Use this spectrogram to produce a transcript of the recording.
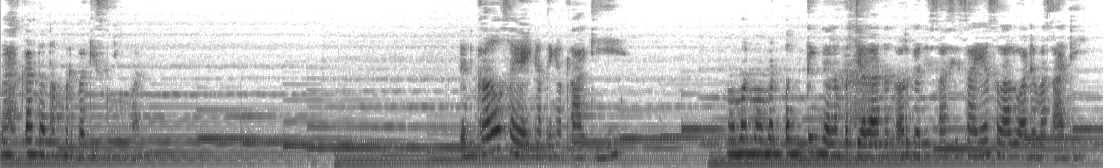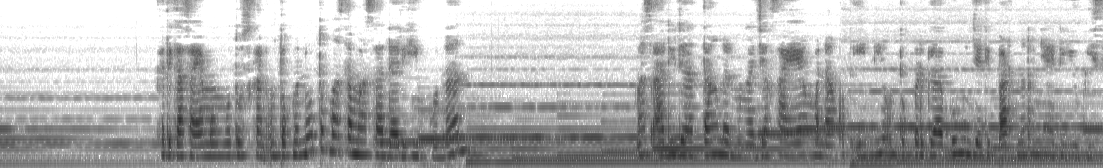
bahkan tentang berbagi senyuman. Dan kalau saya ingat-ingat lagi, Momen-momen penting dalam perjalanan organisasi saya selalu ada Mas Adi. Ketika saya memutuskan untuk menutup masa-masa dari himpunan, Mas Adi datang dan mengajak saya yang penakut ini untuk bergabung menjadi partnernya di UBC.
